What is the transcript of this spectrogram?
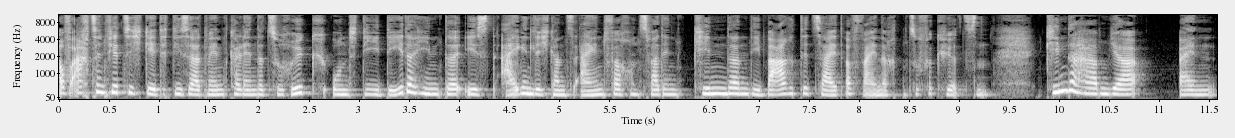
Auf 1840 geht dieser Adventkalender zurück und die Idee dahinter ist eigentlich ganz einfach und zwar den Kindern die Wartezeit auf Weihnachten zu verkürzen. Kinder haben ja ein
